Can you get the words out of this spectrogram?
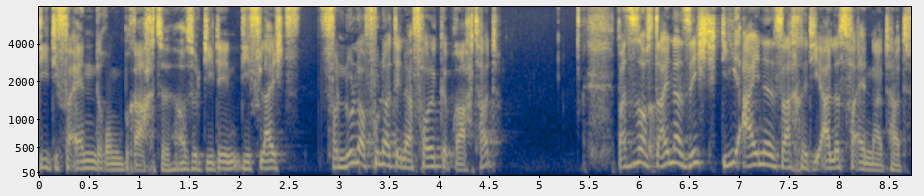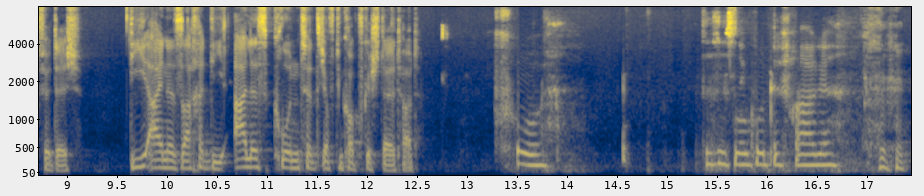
die die Veränderung brachte, also die den, die vielleicht von 0 auf 100 den Erfolg gebracht hat. Was ist aus deiner Sicht die eine Sache, die alles verändert hat für dich? Die eine Sache, die alles grundsätzlich auf den Kopf gestellt hat? Puh, das ist eine gute Frage.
